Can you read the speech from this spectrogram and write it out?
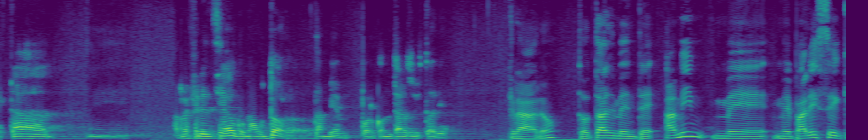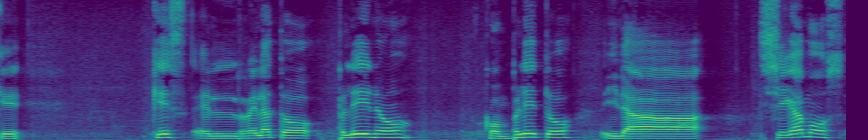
está eh, referenciado como autor también por contar su historia. Claro, totalmente. A mí me, me parece que que es el relato pleno, completo y la llegamos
